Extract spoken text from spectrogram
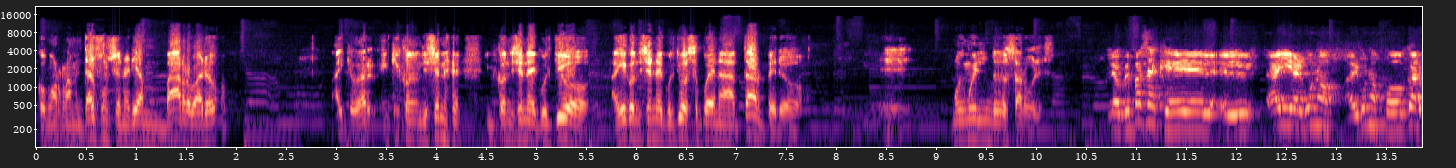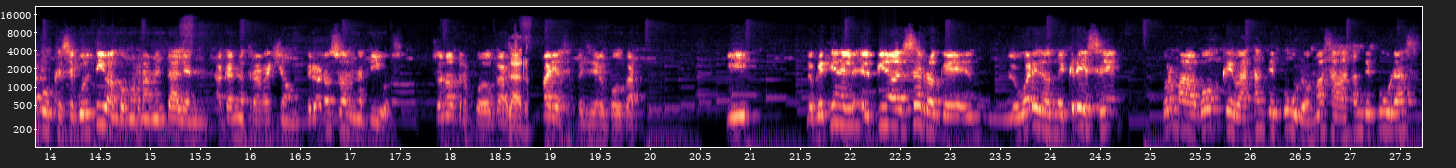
como ornamental funcionarían bárbaro. Hay que ver en qué condiciones, en condiciones de cultivo, a qué condiciones de cultivo se pueden adaptar, pero eh, muy muy lindos árboles. Lo que pasa es que hay algunos algunos podocarpus que se cultivan como ornamental en, acá en nuestra región, pero no son nativos, son otros podocarpus, varias especies de podocarpus. Y lo que tiene el, pino del cerro, que en lugares donde crece, forma bosques bastante puros, masas bastante puras,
